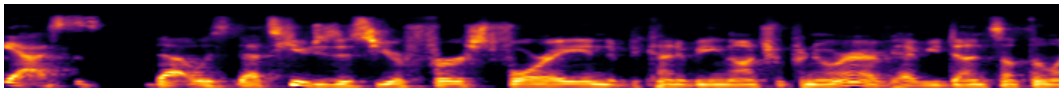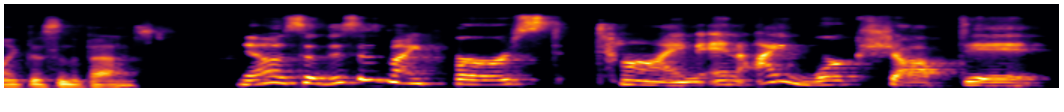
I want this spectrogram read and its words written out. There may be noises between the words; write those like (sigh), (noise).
Yes that was that's huge. Is this your first foray into kind of being an entrepreneur? Have, have you done something like this in the past? No, so this is my first time, and I workshopped it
